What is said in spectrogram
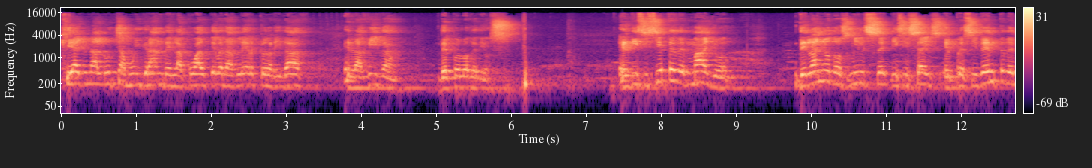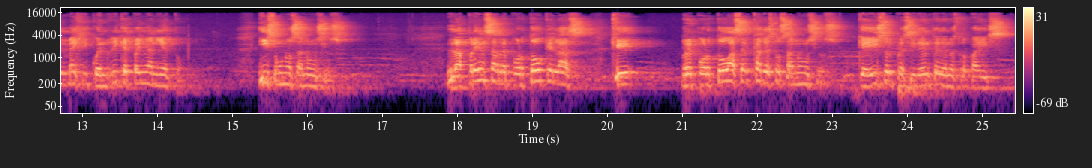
que hay una lucha muy grande en la cual debe de haber claridad en la vida del pueblo de Dios. El 17 de mayo del año 2016, el presidente de México, Enrique Peña Nieto, hizo unos anuncios. La prensa reportó que las que reportó acerca de estos anuncios que hizo el presidente de nuestro país,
